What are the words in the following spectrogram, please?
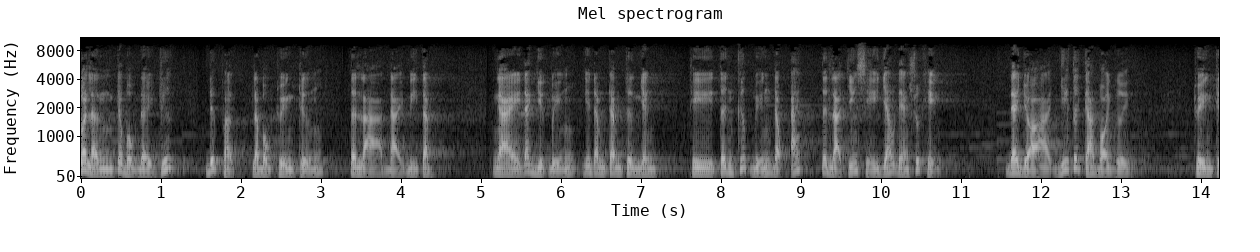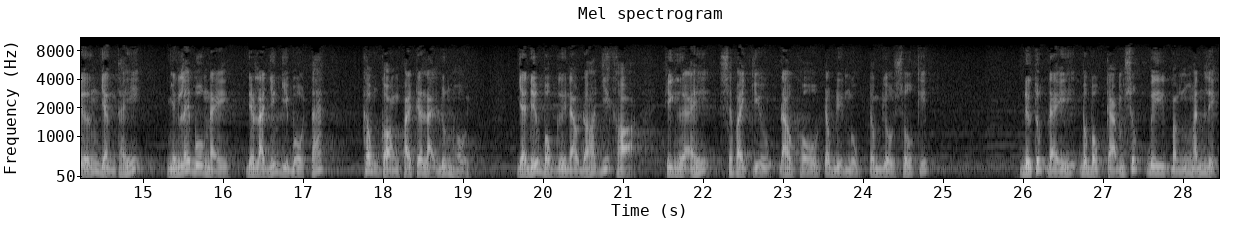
Có lần trong một đời trước, Đức Phật là một thuyền trưởng tên là Đại Bi Tâm. Ngài đang vượt biển với 500 thương nhân thì tên cướp biển độc ác tên là chiến sĩ giáo đen xuất hiện. Đe dọa giết tất cả mọi người. Thuyền trưởng nhận thấy những lấy buôn này đều là những vị Bồ Tát, không còn phải trở lại luân hồi. Và nếu một người nào đó giết họ thì người ấy sẽ phải chịu đau khổ trong địa ngục trong vô số kiếp. Được thúc đẩy bởi một cảm xúc bi bẩn mãnh liệt.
